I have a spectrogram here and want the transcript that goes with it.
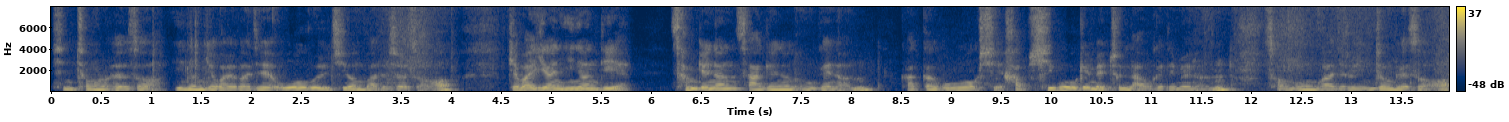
신청을 하셔서 2년 개발 과제 5억을 지원받으셔서 개발 기간 2년 뒤에 3개년, 4개년, 5개년 각각 5억씩 합 15억의 매출 나오게 되면은 성공 과제로 인정돼서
